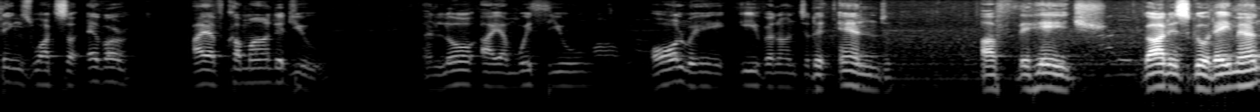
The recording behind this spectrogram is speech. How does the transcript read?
things whatsoever I have commanded you. And lo, I am with you always, even unto the end of the age. God is good. Amen.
